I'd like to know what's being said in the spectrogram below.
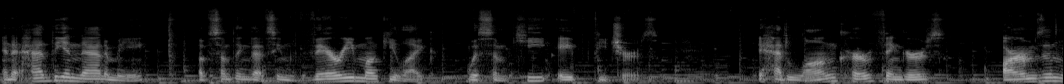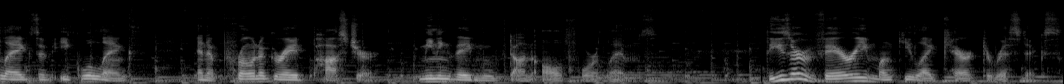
and it had the anatomy of something that seemed very monkey like with some key ape features. It had long curved fingers, arms and legs of equal length, and a pronograde posture, meaning they moved on all four limbs. These are very monkey like characteristics,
